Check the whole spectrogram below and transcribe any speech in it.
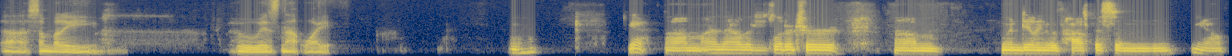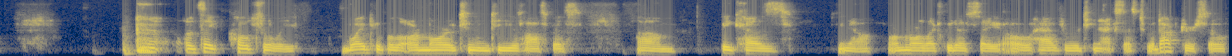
uh, somebody who is not white. Mm-hmm. Yeah, um, I know there's literature um, when dealing with hospice, and you know, let's say culturally, white people are more attuned to use hospice um, because you know we're more likely to say, "Oh, have routine access to a doctor." So,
